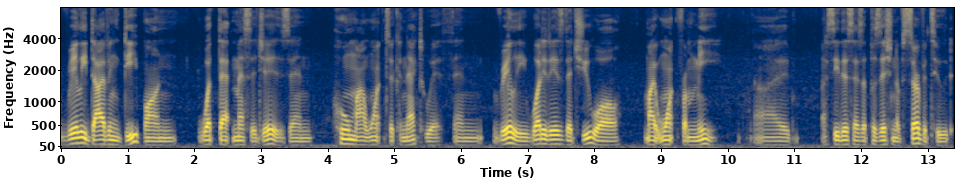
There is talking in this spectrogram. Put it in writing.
really diving deep on what that message is and whom I want to connect with, and really what it is that you all might want from me. I I see this as a position of servitude.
